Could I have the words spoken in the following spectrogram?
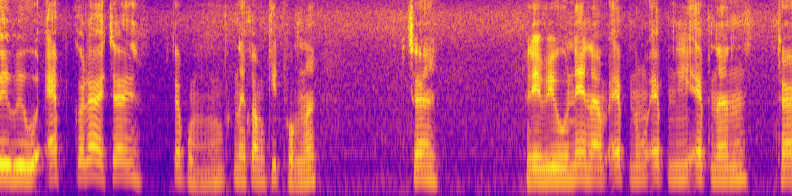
รีวิวแอปก็ได้ใช่ถ้าผมในความคิดผมนะ ใช่รีวิวแนะนำแอปนู้นแอปนี้แอปนั้น ใช่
